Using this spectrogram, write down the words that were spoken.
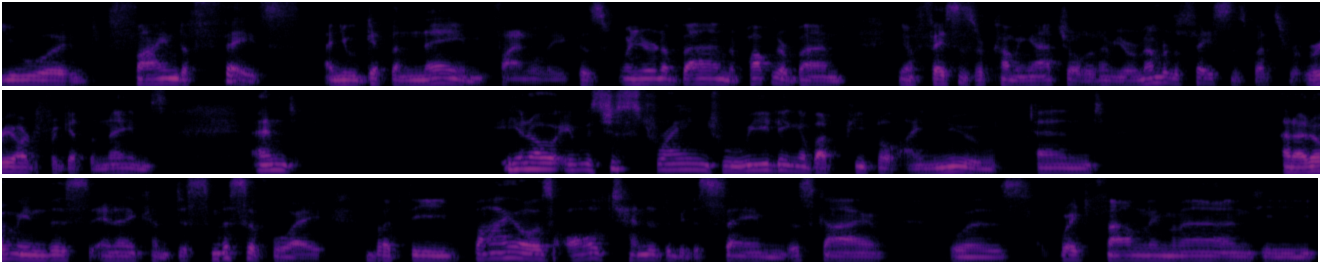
you would find a face and you would get the name finally. Because when you're in a band, a popular band, you know, faces are coming at you all the time. You remember the faces, but it's really hard to forget the names. And, you know, it was just strange reading about people I knew. And and I don't mean this in a kind of dismissive way, but the bios all tended to be the same. This guy was a great family man. He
